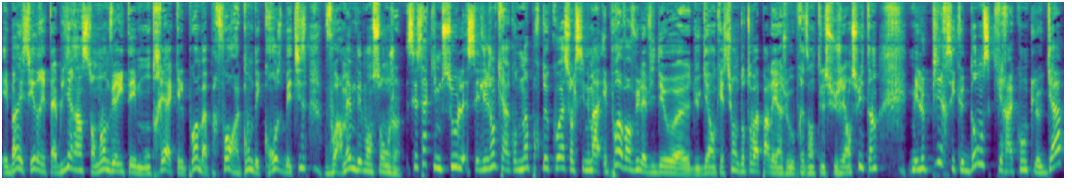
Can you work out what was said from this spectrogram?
et ben essayer de rétablir un semblant de vérité, montrer à quel point, bah parfois on raconte des grosses bêtises, voire même des mensonges. C'est ça qui me saoule, c'est les gens qui racontent n'importe quoi sur le cinéma. Et pour avoir vu la vidéo euh, du gars en question, dont on va parler, hein, je vais vous présenter le sujet ensuite. Hein, mais le pire, c'est que dans ce qu'il raconte le gars,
